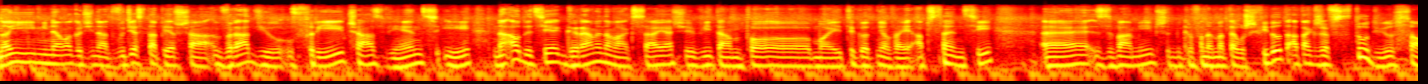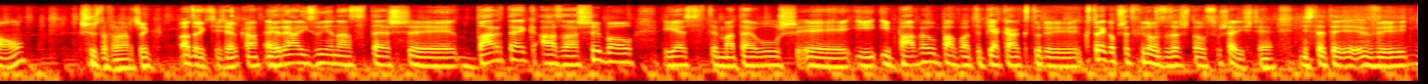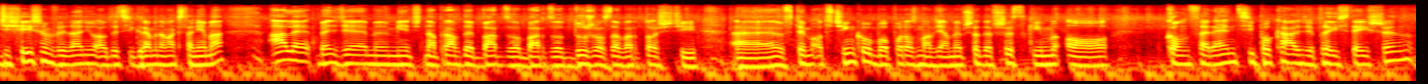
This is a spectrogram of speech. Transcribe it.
No i minęła godzina 21 w Radiu Free, czas więc i na audycję Gramy na Maxa. Ja się witam po mojej tygodniowej absencji. E, z wami przed mikrofonem Mateusz Widut, a także w studiu są Krzysztof Narczyk. Patryk Ciesielka. Realizuje nas też y, Bartek, a za szybą jest Mateusz y, i, i Paweł, Pawła Typiaka, który, którego przed chwilą zresztą słyszeliście. Niestety w dzisiejszym wydaniu audycji Gramy na Maxa nie ma, ale będziemy mieć naprawdę bardzo, bardzo dużo zawartości e, w tym odcinku, bo porozmawiamy przede wszystkim o konferencji, pokazie PlayStation e,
